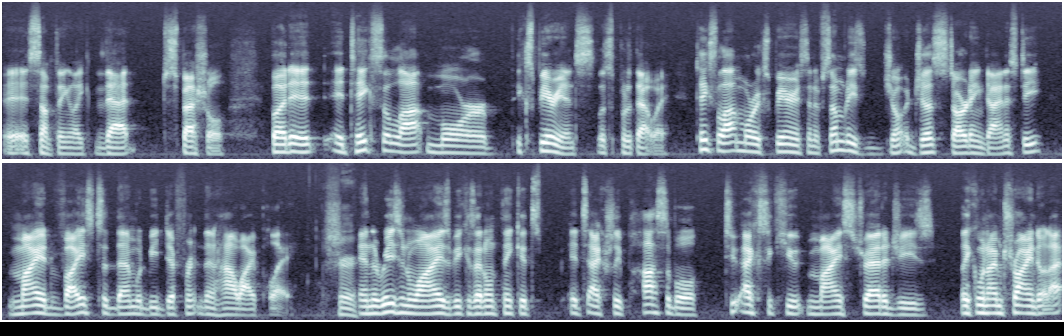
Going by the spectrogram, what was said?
it's something like that special, but it it takes a lot more experience. Let's put it that way. It takes a lot more experience, and if somebody's jo- just starting Dynasty, my advice to them would be different than how I play. Sure. And the reason why is because I don't think it's it's actually possible to execute my strategies. Like when i'm trying to I,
